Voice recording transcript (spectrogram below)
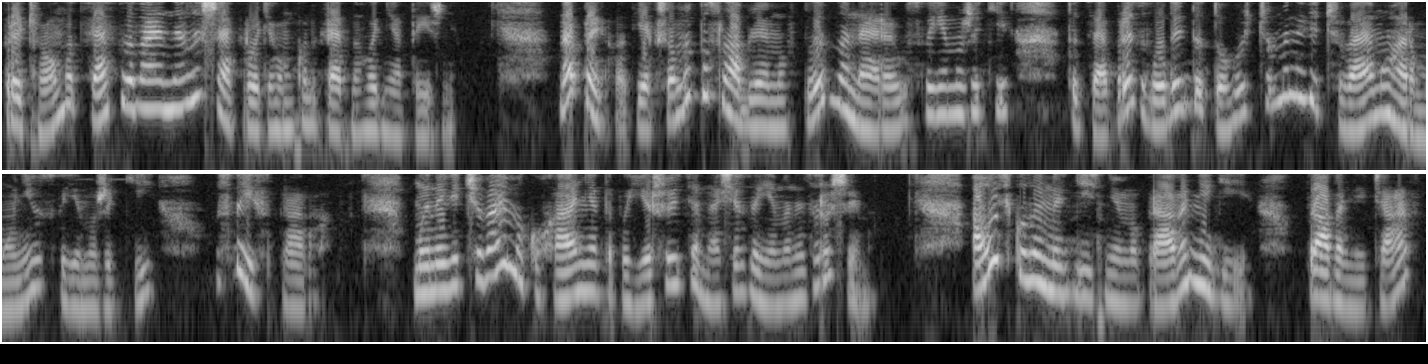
Причому це впливає не лише протягом конкретного дня тижня. Наприклад, якщо ми послаблюємо вплив Венери у своєму житті, то це призводить до того, що ми не відчуваємо гармонії у своєму житті, у своїх справах. Ми не відчуваємо кохання та погіршуються наші взаємини з грошима. А ось коли ми здійснюємо правильні дії в правильний час,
